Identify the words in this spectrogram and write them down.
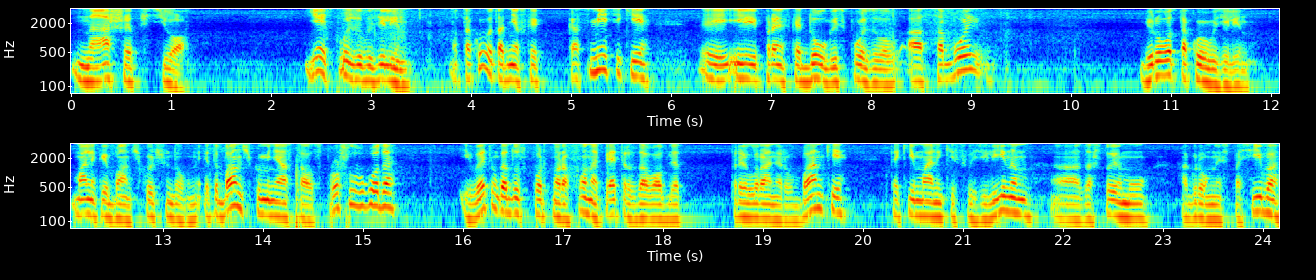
наше все. Я использую вазелин вот такой вот от Невской косметики. Э, или, правильно сказать, долго использовал. А с собой Беру вот такой вазелин. Маленькая баночка, очень удобная. Эта баночка у меня осталась с прошлого года. И в этом году спортмарафон опять раздавал для трейлранеров банки. Такие маленькие с вазелином, а, за что ему огромное спасибо.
